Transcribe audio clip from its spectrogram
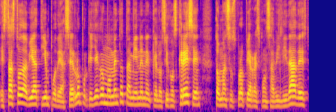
Estás todavía a tiempo de hacerlo porque llega un momento también en el que los hijos crecen, toman sus propias responsabilidades,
